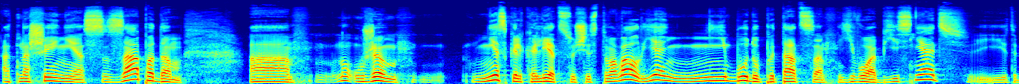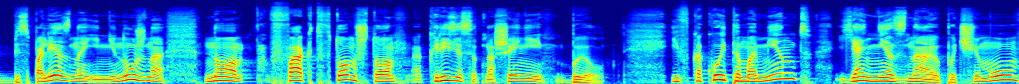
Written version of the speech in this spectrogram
отношения с Западом а, ну, уже несколько лет существовал. Я не буду пытаться его объяснять, и это бесполезно и не нужно, но факт в том, что кризис отношений был. И в какой-то момент, я не знаю почему,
